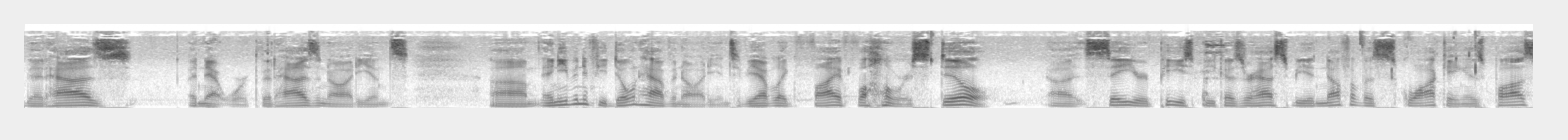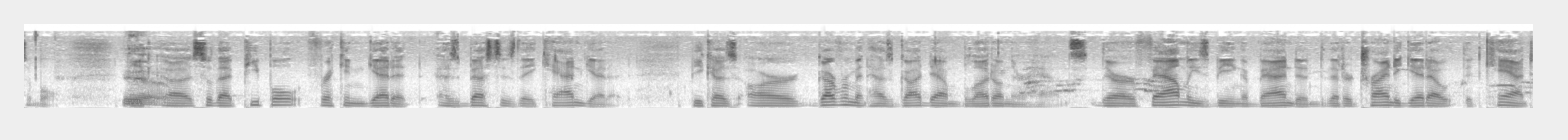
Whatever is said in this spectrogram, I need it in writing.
that has a network, that has an audience, um, and even if you don't have an audience, if you have like five followers, still uh, say your piece because there has to be enough of a squawking as possible, Yeah. uh, so that people frickin' get it as best as they can get it. Because our government has goddamn blood on their hands. There are families being abandoned that are trying to get out that can't,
